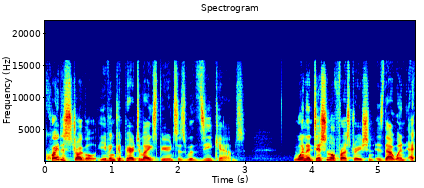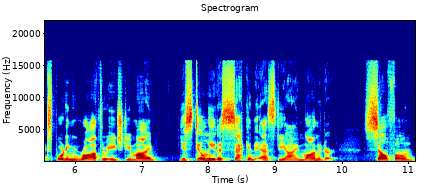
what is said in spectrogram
quite a struggle, even compared to my experiences with Z-cams. One additional frustration is that when exporting RAW through HDMI, you still need a second SDI monitor, cell phone,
